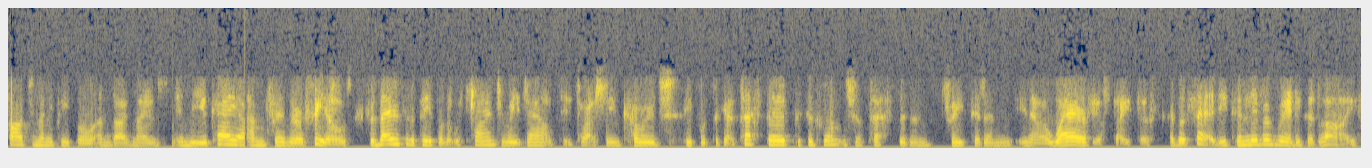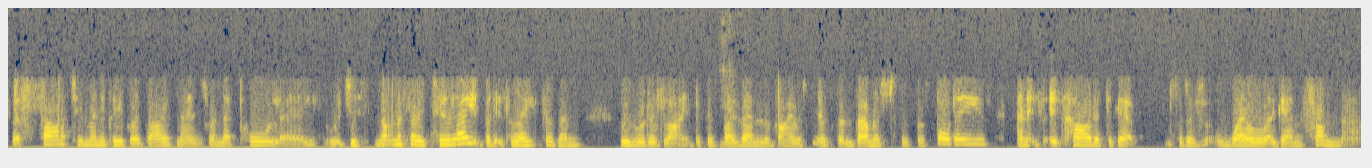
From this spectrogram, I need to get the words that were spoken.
far too many people undiagnosed in the UK and further afield. So those are the people that we're trying to reach out to to actually encourage people to get tested because once you're tested and treated and you know aware of your status, as I said, you can live a really good life. But far too many people are diagnosed when they're poorly, which is not necessarily too late, but it's later than we would have liked because by then the virus has done damage to people's bodies and it's it's harder to get sort of well again from that.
